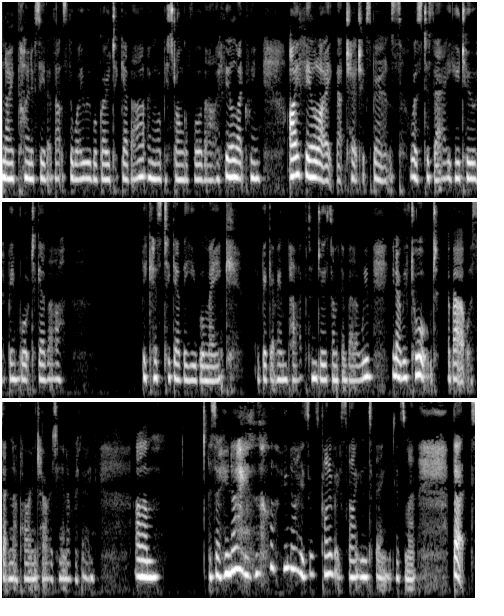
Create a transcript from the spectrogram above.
and I kind of see that that's the way we will go together and we'll be stronger for that. I feel like we, I feel like that church experience was to say you two have been brought together because together you will make a bigger impact and do something better. We, you know, we've talked about setting up our own charity and everything. Um, so who knows? who knows? It's kind of exciting to think, isn't it? But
